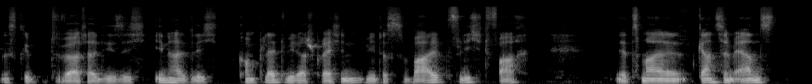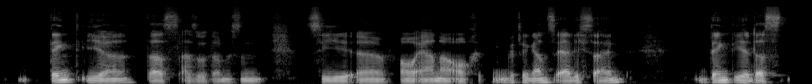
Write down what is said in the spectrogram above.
Es gibt Wörter, die sich inhaltlich komplett widersprechen, wie das Wahlpflichtfach. Jetzt mal ganz im Ernst, denkt ihr, dass, also da müssen Sie, äh, Frau Erner, auch bitte ganz ehrlich sein, denkt ihr, dass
